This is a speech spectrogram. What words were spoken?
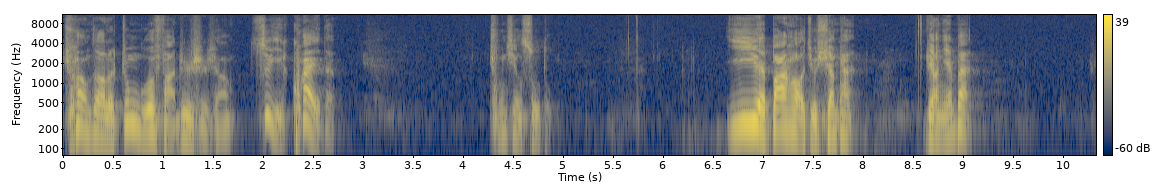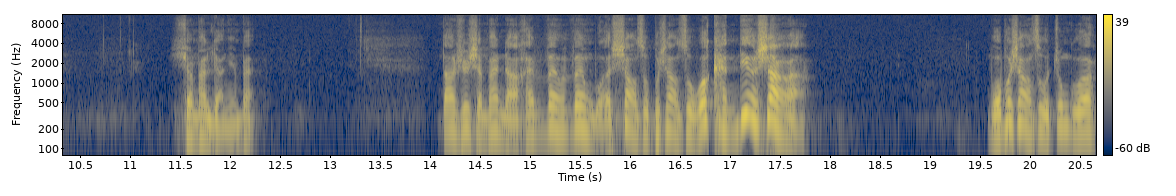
创造了中国法治史上最快的重庆速度。一月八号就宣判，两年半，宣判两年半。当时审判长还问问我上诉不上诉，我肯定上啊。我不上诉，中国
